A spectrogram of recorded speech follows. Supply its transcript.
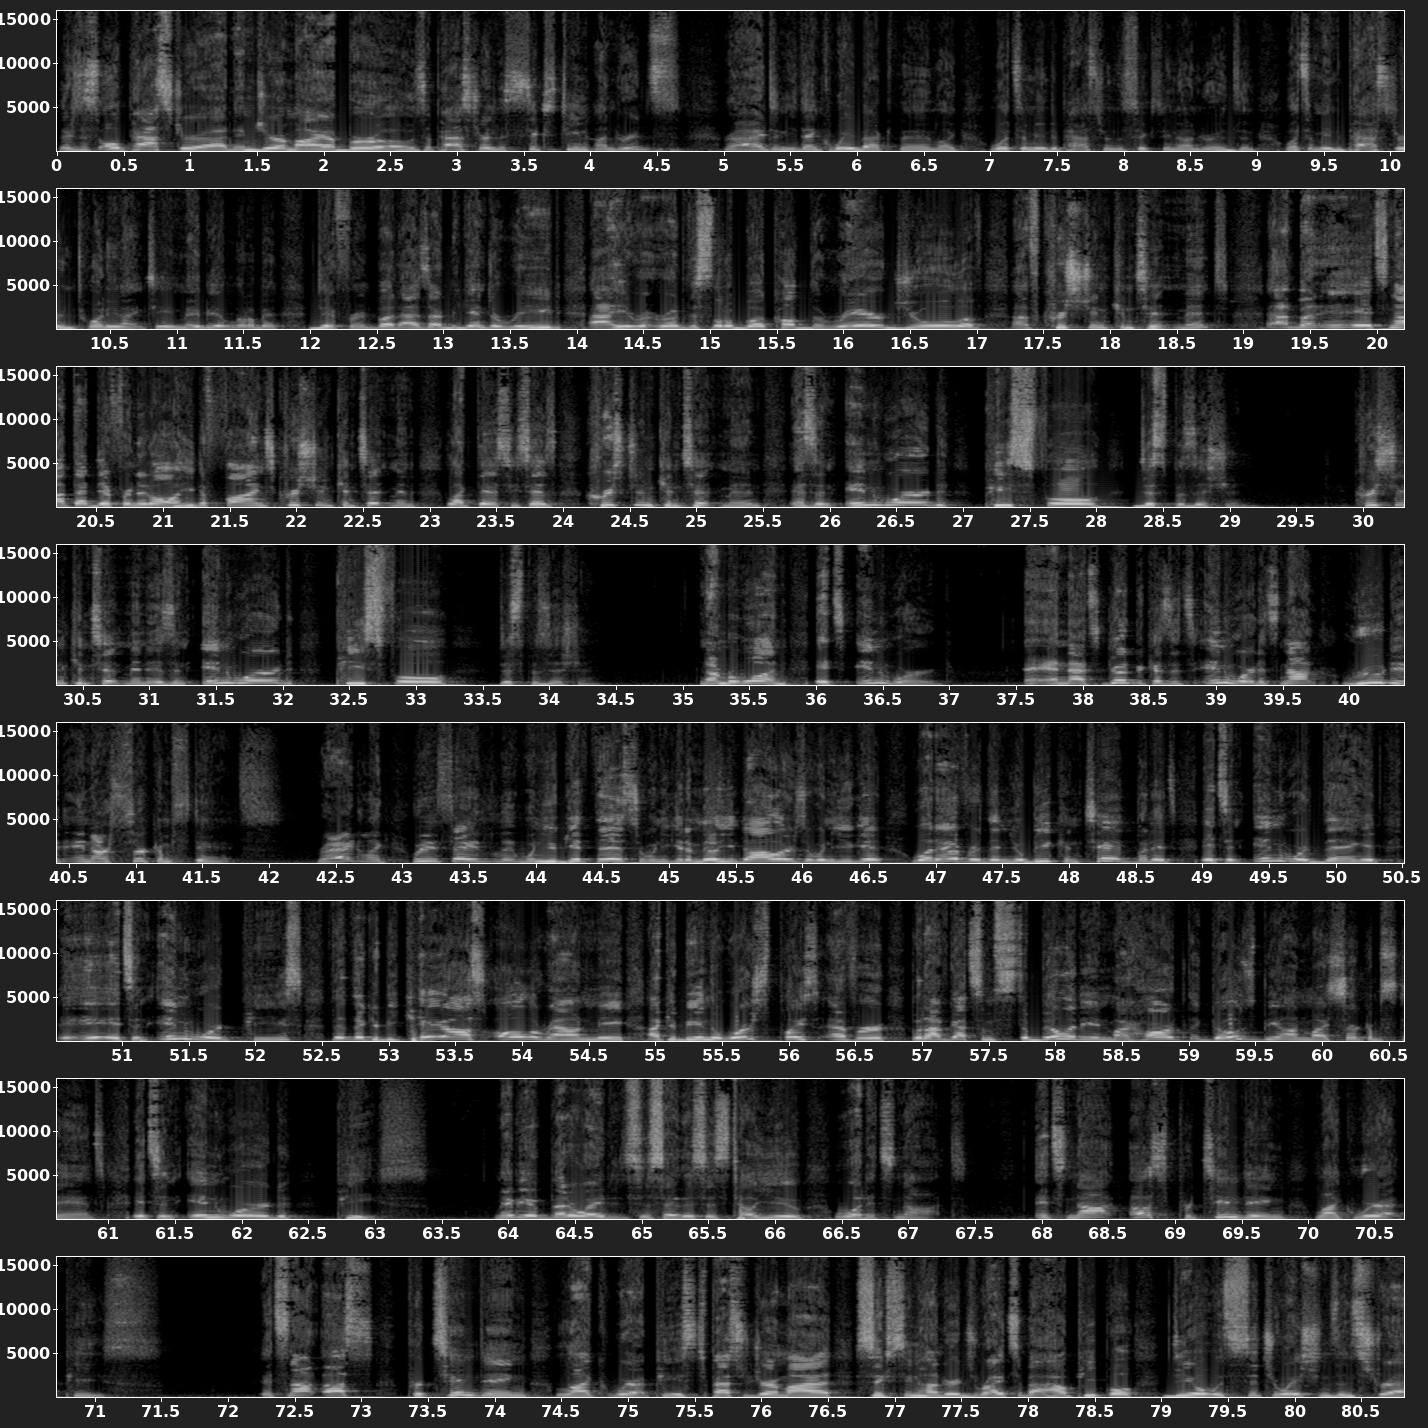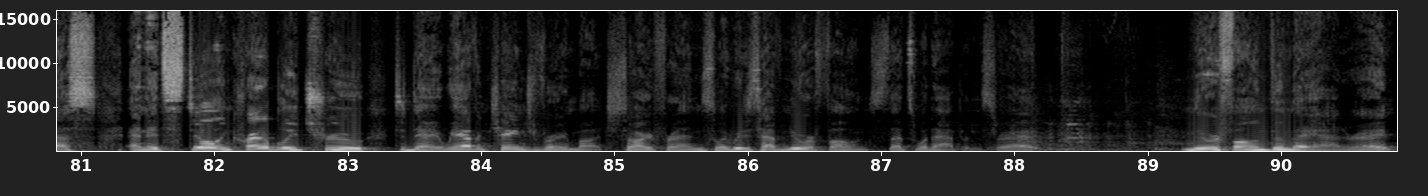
There's this old pastor uh, named Jeremiah Burroughs, a pastor in the 1600s right? And you think way back then, like, what's it mean to pastor in the 1600s and what's it mean to pastor in 2019? Maybe a little bit different, but as I began to read, uh, he wrote this little book called The Rare Jewel of, of Christian Contentment. Uh, but it's not that different at all. He defines Christian contentment like this He says, Christian contentment is an inward, peaceful disposition. Christian contentment is an inward, peaceful disposition. Number one, it's inward. And that's good because it's inward, it's not rooted in our circumstance, right? Like we didn't say when you get this or when you get a million dollars or when you get whatever, then you'll be content, but it's it's an inward thing. It, it, it's an inward peace that there could be chaos all around me. I could be in the worst place ever, but I've got some stability in my heart that goes beyond my circumstance. It's an inward peace. Maybe a better way to say this is tell you what it's not. It's not us pretending like we're at peace. It's not us pretending like we're at peace. Pastor Jeremiah 1600s writes about how people deal with situations and stress, and it's still incredibly true today. We haven't changed very much. Sorry, friends. Like we just have newer phones. That's what happens, right? newer phones than they had, right?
